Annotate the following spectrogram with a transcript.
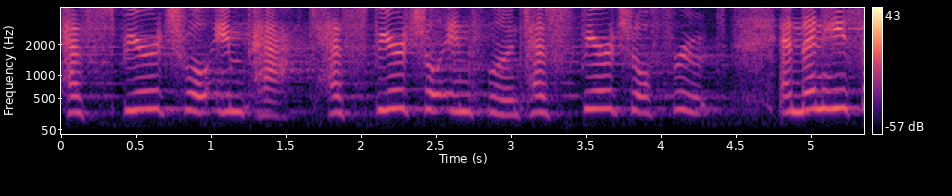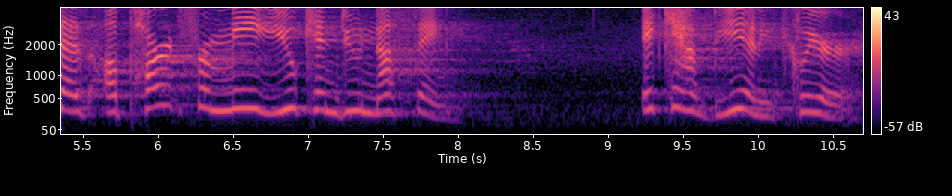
has spiritual impact, has spiritual influence, has spiritual fruit. And then he says, Apart from me, you can do nothing. It can't be any clearer.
